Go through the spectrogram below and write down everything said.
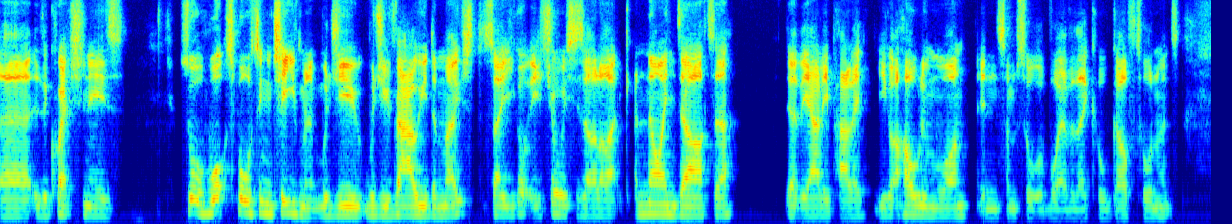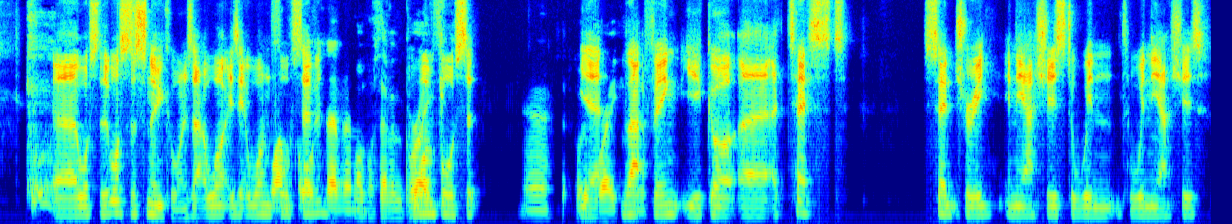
uh, the question is, sort of what sporting achievement would you would you value the most? So you got your choices are like a nine darter at the Ali Pally, you got a hole in one in some sort of whatever they call golf tournaments. Uh, what's the what's the snooker one? Is that what is it a one four seven? 147. One four seven One break. four. Yeah. Yeah, break, that thing. You got uh, a test century in the Ashes to win to win the Ashes.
